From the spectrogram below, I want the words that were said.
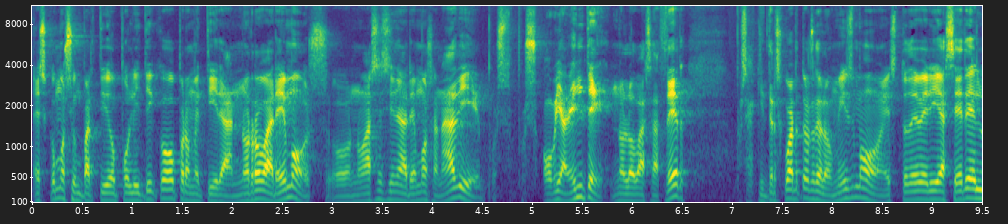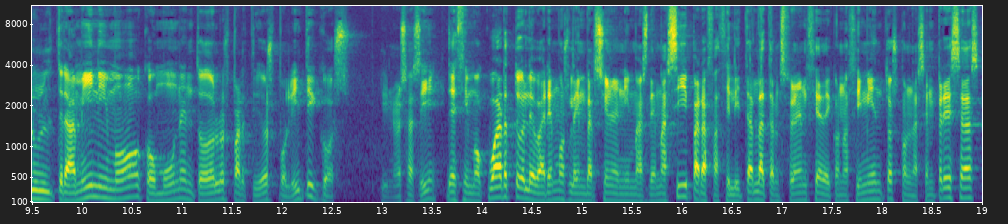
Es como si un partido político prometiera no robaremos o no asesinaremos a nadie. Pues, pues obviamente no lo vas a hacer pues aquí tres cuartos de lo mismo. Esto debería ser el ultramínimo común en todos los partidos políticos. Y no es así. Décimo cuarto, elevaremos la inversión en I para facilitar la transferencia de conocimientos con las empresas,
